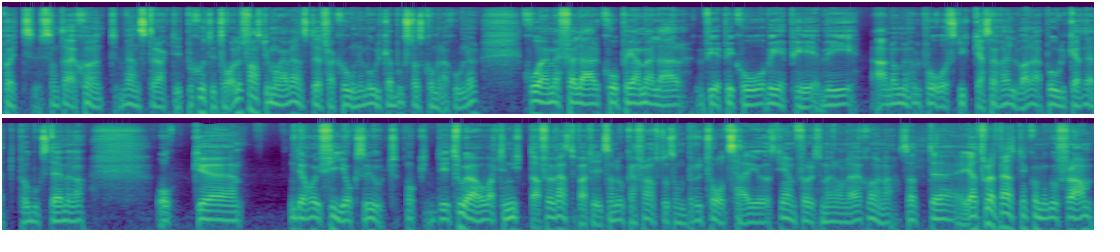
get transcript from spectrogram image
på ett sånt där skönt vänsteraktigt. På 70-talet fanns det ju många vänsterfraktioner med olika bokstavskombinationer. KMFLR, KPMLR, VPK, VPV. Ja, de höll på att stycka sig själva där på olika sätt på bokstäverna. Och eh, det har ju Fi också gjort och det tror jag har varit till nytta för Vänsterpartiet som då kan framstå som brutalt seriöst jämfört med de där sköna. Så att, eh, jag tror att vänstern kommer gå fram.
